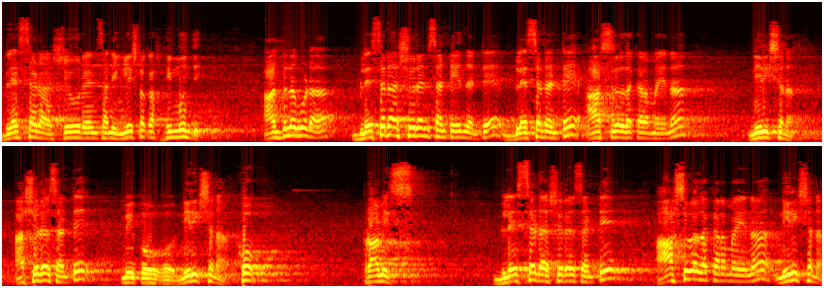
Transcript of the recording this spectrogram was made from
బ్లెస్సెడ్ అష్యూరెన్స్ అని ఇంగ్లీష్లో ఒక హిమ్ ఉంది. అందులో కూడా బ్లెస్డ్ అష్యూరెన్స్ అంటే ఏంటంటే బ్లెస్డ్ అంటే ఆశీర్వాదకరమైన నిరీక్షణ. అష్యూరెన్స్ అంటే మీకు నిరీక్షణ హోప్ ప్రామిస్ బ్లెస్డ్ అష్యూరెన్స్ అంటే ఆశీర్వాదకరమైన నిరీక్షణ.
